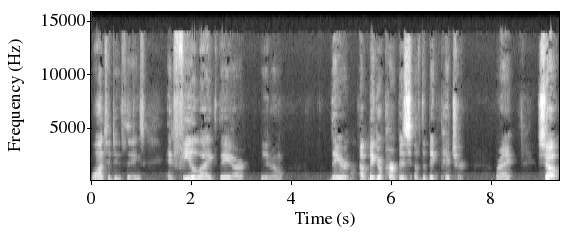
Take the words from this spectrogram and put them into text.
want to do things and feel like they are, you know, they're a bigger purpose of the big picture, right? So,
